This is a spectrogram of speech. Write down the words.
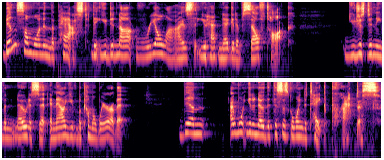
been someone in the past that you did not realize that you had negative self talk, you just didn't even notice it, and now you've become aware of it, then I want you to know that this is going to take practice.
